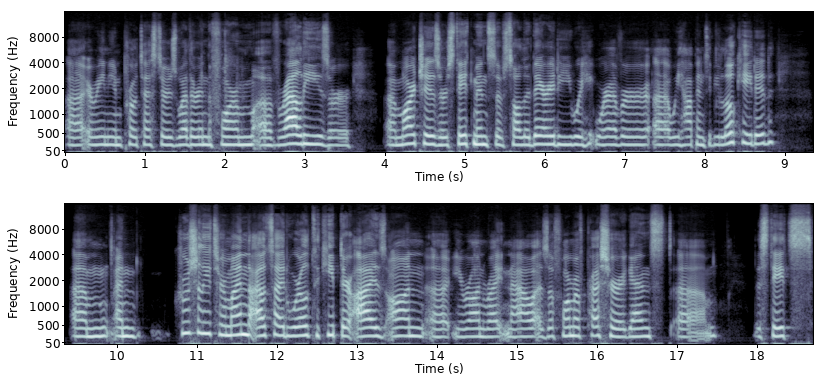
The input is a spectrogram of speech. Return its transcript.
uh, Iranian protesters, whether in the form of rallies or uh, marches or statements of solidarity wherever uh, we happen to be located. Um, and crucially, to remind the outside world to keep their eyes on uh, Iran right now as a form of pressure against um, the state's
